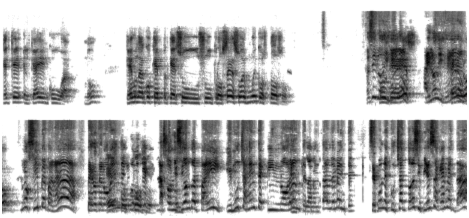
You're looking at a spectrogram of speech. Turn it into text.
que es que, el que hay en Cuba, ¿no? que es una co- que, que su, su proceso es muy costoso. Así lo Porque dijeron. es- Ahí lo dijeron. pero- no sirve para nada, pero te lo venden como que la solución del país. Y mucha gente ignorante, lamentablemente, se pone a escuchar todo eso y piensa que es verdad.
